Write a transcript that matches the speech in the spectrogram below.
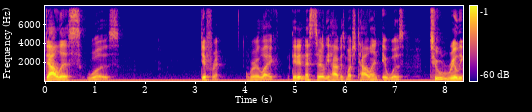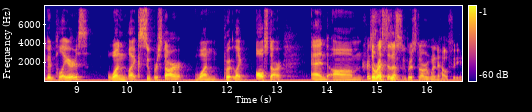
Dallas was different where like they didn't necessarily have as much talent. It was two really good players, one like superstar, one per, like all-star and um the rest of them Kristaps is a superstar when healthy.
